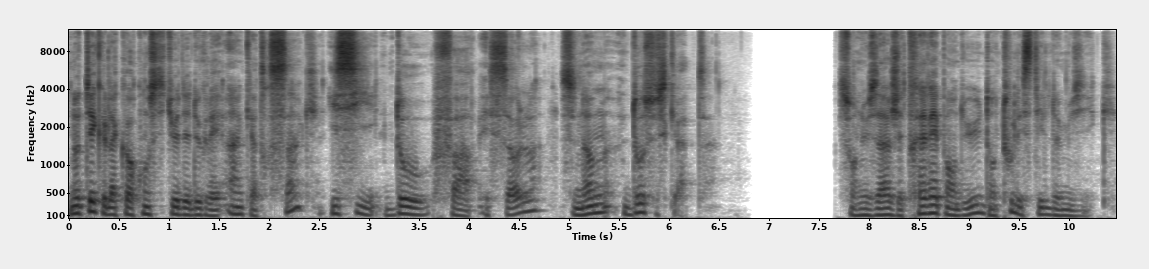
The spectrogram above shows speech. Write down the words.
Notez que l'accord constitué des degrés 1, 4, 5, ici Do, Fa et Sol, se nomme Do sus 4. Son usage est très répandu dans tous les styles de musique.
